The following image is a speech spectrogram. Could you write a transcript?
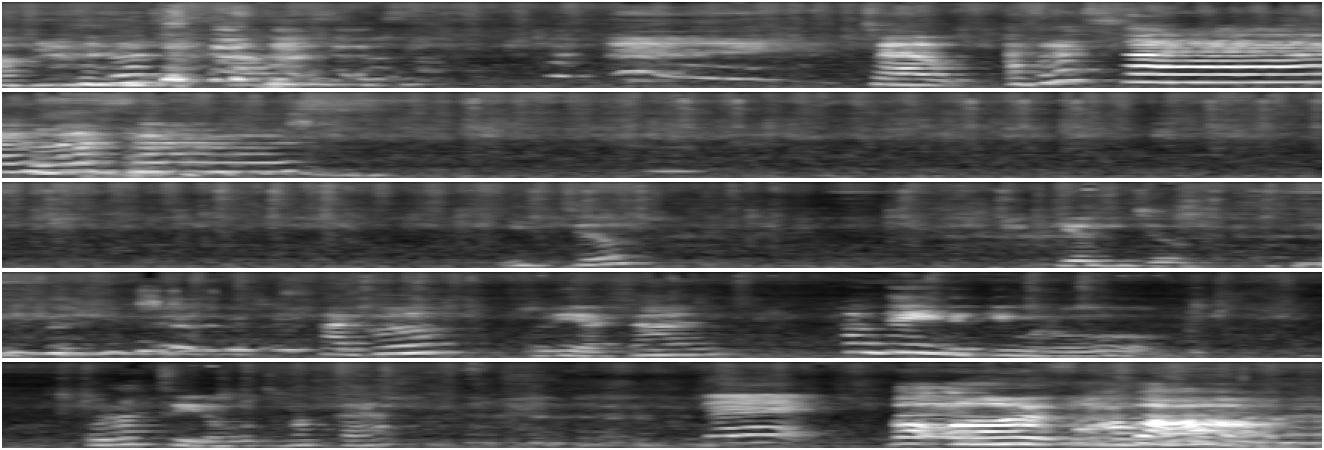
아브라사? 자, 아브라사! 아브라사! 이쪽, 여기 쪽. 하고, 우리 약간 현대인 느낌으로 보라트 이런 것도 할까요? 네. 어, 어, 봐봐.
